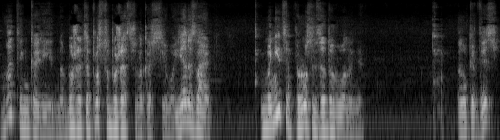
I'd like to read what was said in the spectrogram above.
Матенька рідна, боже, це просто божественно красиво. Я не знаю. Мені це просить задоволення. А ну-ка, десь.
